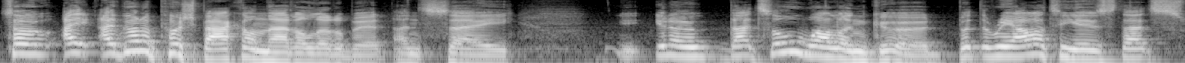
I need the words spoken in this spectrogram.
So I, I've got to push back on that a little bit and say, you know, that's all well and good, but the reality is that's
